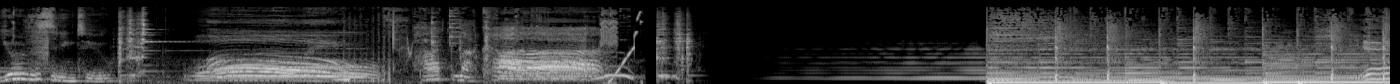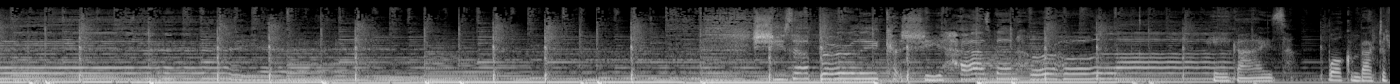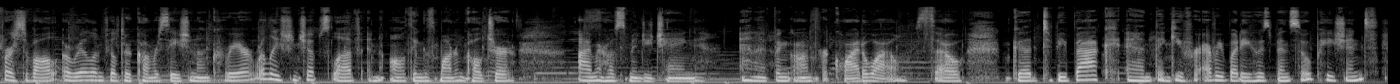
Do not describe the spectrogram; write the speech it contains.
You're listening to. Whoa! Potluck. Potluck. She's up early cause she has been her whole life. Hey guys, welcome back to First of All, a real unfiltered conversation on career, relationships, love, and all things modern culture. I'm your host, Minji Chang, and I've been gone for quite a while. So good to be back, and thank you for everybody who's been so patient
